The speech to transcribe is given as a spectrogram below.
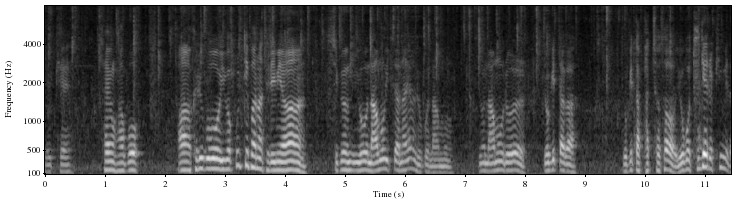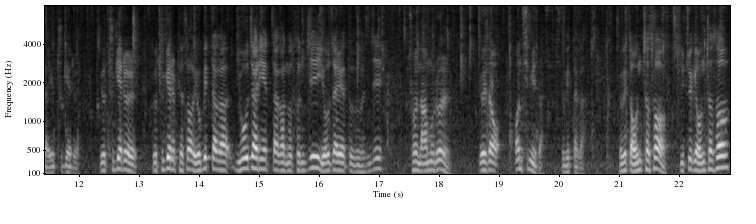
이렇게 사용하고 아 그리고 이거 꿀팁 하나 드리면 지금 요 나무 있잖아요. 요거 나무 요 나무를 여기다가 여기다 받쳐서 요거 두 개를 핍니다. 이두 개를 요 두 개를 요 두 개를 펴서 여기다가 요 자리에다가 놓든지 요 자리에 또 놓든지 저 나무를 여기서 얹힙니다. 여기다가 여기다 얹혀서 이쪽에 얹혀서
